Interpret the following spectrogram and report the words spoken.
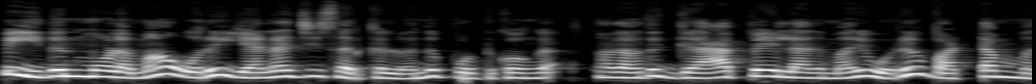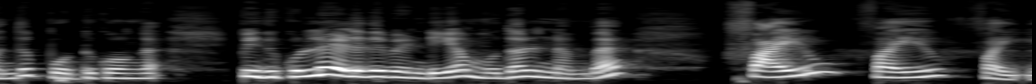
இப்போ இதன் மூலமாக ஒரு எனர்ஜி சர்க்கிள் வந்து போட்டுக்கோங்க. அதாவது கேப்பே இல்லாத மாதிரி ஒரு வட்டம் வந்து போட்டுக்கோங்க. இப்போ இதுக்குள்ளே எழுத வேண்டிய முதல் நம்பர் ஃபைவ் ஃபைவ் ஃபைவ்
